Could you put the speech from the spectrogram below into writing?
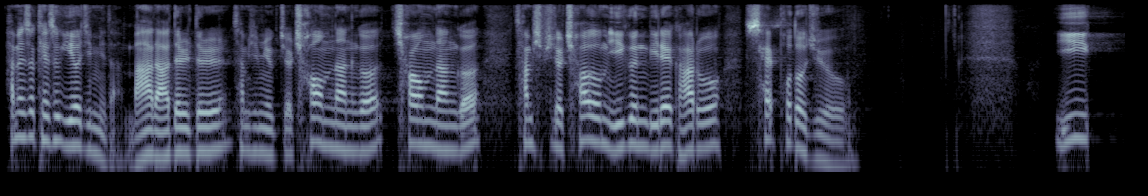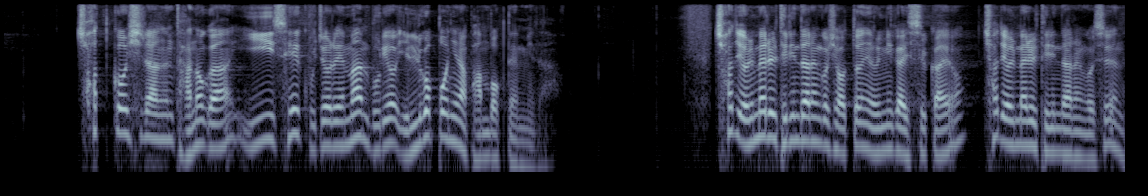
하면서 계속 이어집니다. 맏 아들들 36절 처음 난 것, 처음 난 것, 37절 처음 익은 밀의 가루, 새 포도주. 이 첫 것이라는 단어가 이 세 구절에만 무려 일곱 번이나 반복됩니다. 첫 열매를 드린다는 것이 어떤 의미가 있을까요? 첫 열매를 드린다는 것은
